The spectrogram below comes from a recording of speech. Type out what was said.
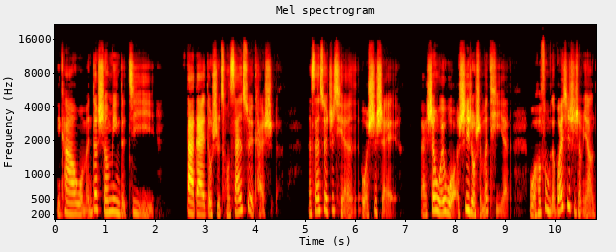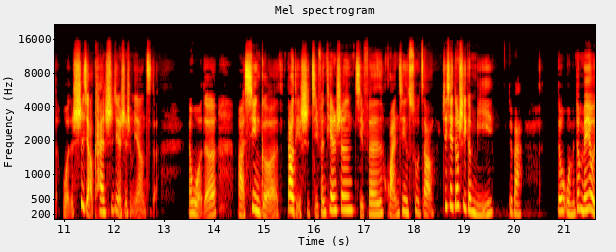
你看啊，我们的生命的记忆大概都是从三岁开始的。那三岁之前，我是谁？来，身为我是一种什么体验？我和父母的关系是什么样的？我的视角看世界是什么样子的？那我的啊性格到底是几分天生，几分环境塑造？这些都是一个谜，对吧？都我们都没有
